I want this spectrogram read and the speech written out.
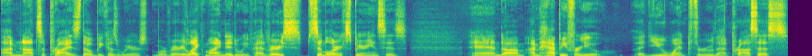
I'm not surprised though because we're we're very like-minded. We've had very s- similar experiences, and um, I'm happy for you that you went through that process,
